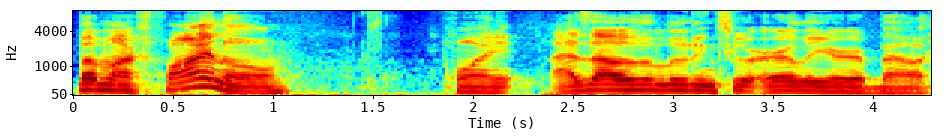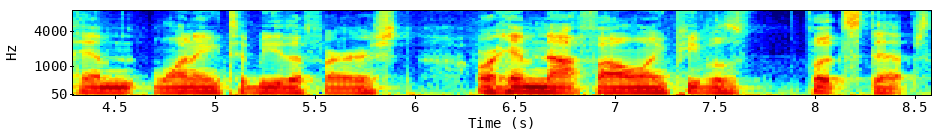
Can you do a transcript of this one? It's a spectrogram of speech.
But my final point, as I was alluding to earlier about him wanting to be the first or him not following people's footsteps,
